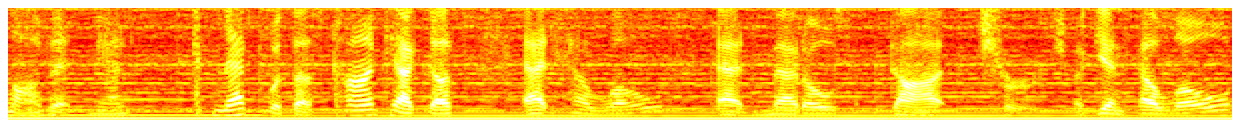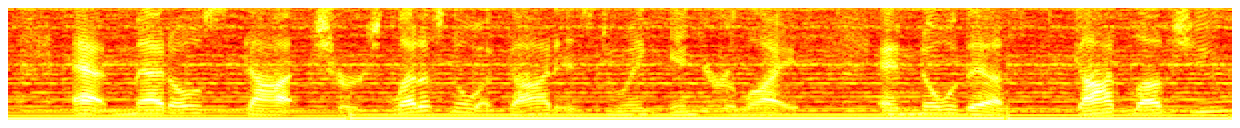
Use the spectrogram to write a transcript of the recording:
love it, man. Connect with us. Contact us at hello at meadows.church. Again, hello at meadows.church. Let us know what God is doing in your life. And know this God loves you,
